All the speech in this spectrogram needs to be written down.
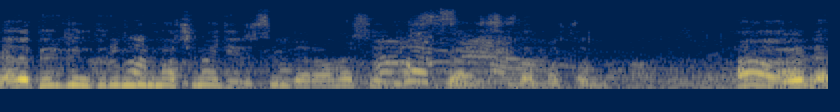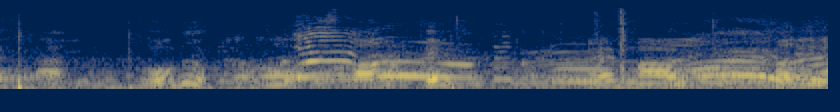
Ya da bir gün Grümbül maçına gelirsin beraber seyrederiz yani sizden başlayalım. Ha öyle. Ha. Oldu. Tamam. Okey. Hadi.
